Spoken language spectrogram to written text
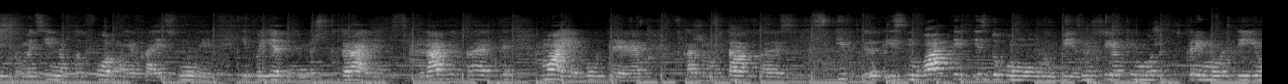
інформаційна платформа, яка існує і поєднує міжсекторальні дисциплінарні проекти, має бути, скажімо так, е, спів е, із допомогою бізнесу, які можуть підтримувати її,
